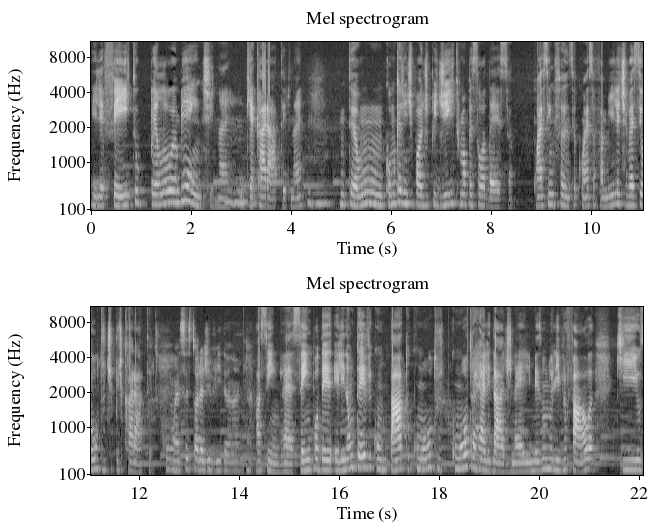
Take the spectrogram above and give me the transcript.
ele é feito pelo ambiente, né? Uhum. O que é caráter, né? Uhum. Então, como que a gente pode pedir que uma pessoa dessa, com essa infância, com essa família, tivesse outro tipo de caráter? Com essa história de vida, né? Assim, é, sem poder. Ele não teve contato com, outro, com outra realidade, né? Ele mesmo no livro fala que os,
